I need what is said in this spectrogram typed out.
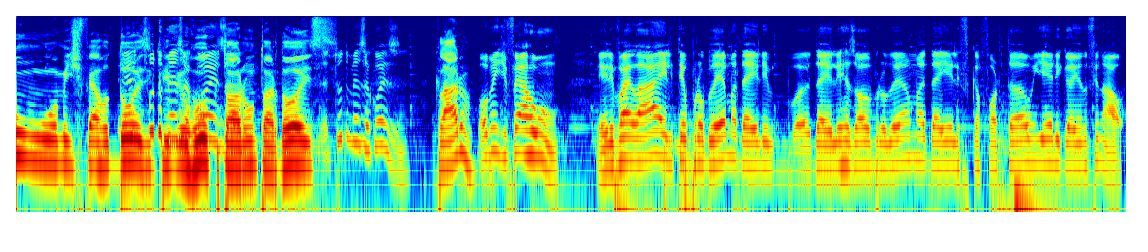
1, Homem de Ferro 2, É Incrível Hulk, coisa. Thor 1, Thor É 2. tudo a mesma coisa. Claro. Homem de Ferro 1. Ele vai lá, ele tem um problema, daí ele, daí ele resolve o problema, daí ele fica fortão e ele ganha no final.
